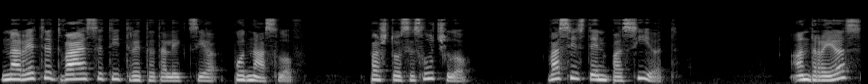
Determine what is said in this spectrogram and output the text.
Нарете 23-та лекција под наслов Па што се случило? Вас ist ден пасијат? Андреас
